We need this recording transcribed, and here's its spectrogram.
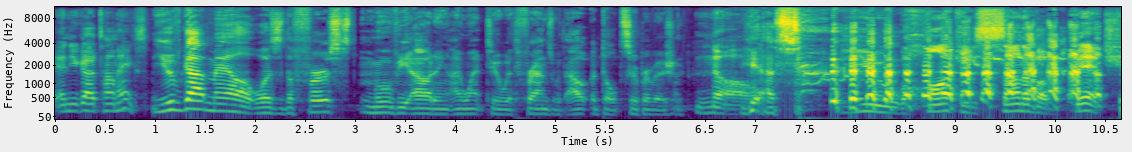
and you got Tom Hanks. You've Got Mail was the first movie outing I went to with friends without adult supervision. No, Yes. you honky son of a bitch.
